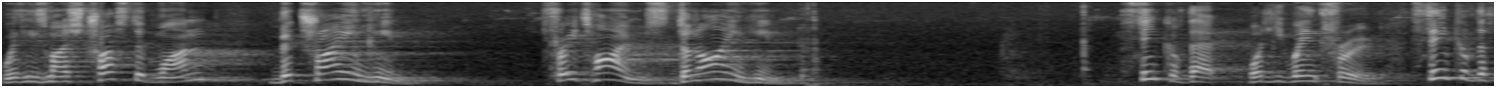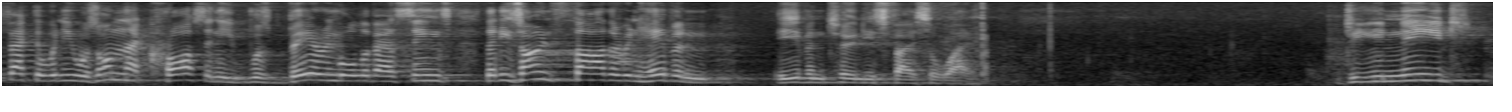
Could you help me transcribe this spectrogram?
with his most trusted one betraying him three times, denying him. Think of that, what he went through. Think of the fact that when he was on that cross and he was bearing all of our sins, that his own Father in heaven even turned his face away. Do you need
